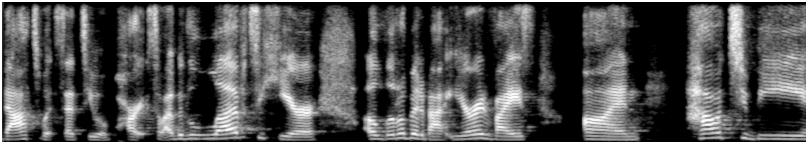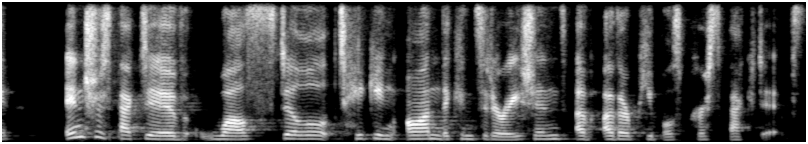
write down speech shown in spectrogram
that's what sets you apart. So I would love to hear a little bit about your advice on how to be introspective while still taking on the considerations of other people's perspectives.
